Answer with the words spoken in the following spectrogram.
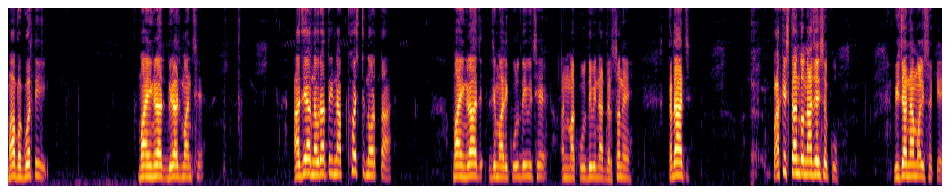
મા ભગવતી, મા હિંગળાજ બિરાજમાન છે. આજે આ નવરાત્રિના ફર્સ્ટ નોરતા મા હિંગળાજ, જે મારી કુલદેવી છે અને મા કુલદેવીના દર્શને કદાચ પાકિસ્તાન તો ના જઈ શકું, વિઝા ના મળી શકે,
